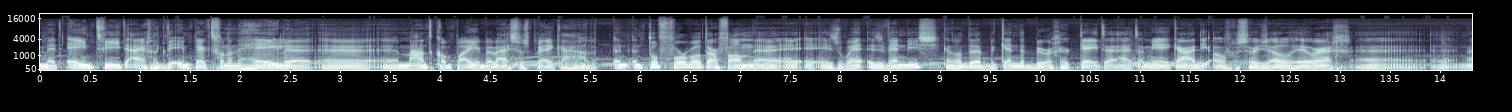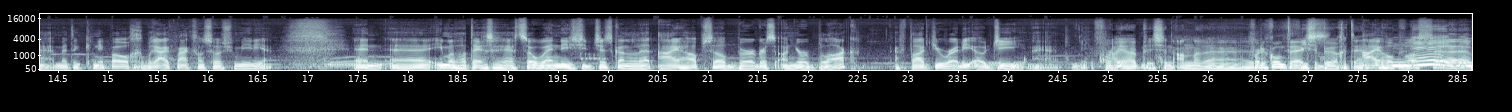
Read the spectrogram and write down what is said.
met één tweet eigenlijk de impact van een hele eh, eh, maandcampagne bij wijze van spreken halen. Een, een tof voorbeeld daarvan eh, is, is Wendy's. Je kent wel de bekende burgerketen uit Amerika, die overigens sowieso heel erg eh, eh, nou ja, met een knipoog gebruik maakt van social media. En eh, iemand had tegen ze gezegd: So Wendy's, you just gonna let IHOP sell burgers on your block? I thought you were the OG. Nou ja, voor de, IHOP is een andere voor de context. burgertent. IHOP was, nee, eh,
